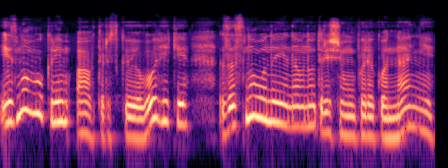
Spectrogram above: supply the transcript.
І знову, крім авторської логіки, заснованої на внутрішньому переконанні,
